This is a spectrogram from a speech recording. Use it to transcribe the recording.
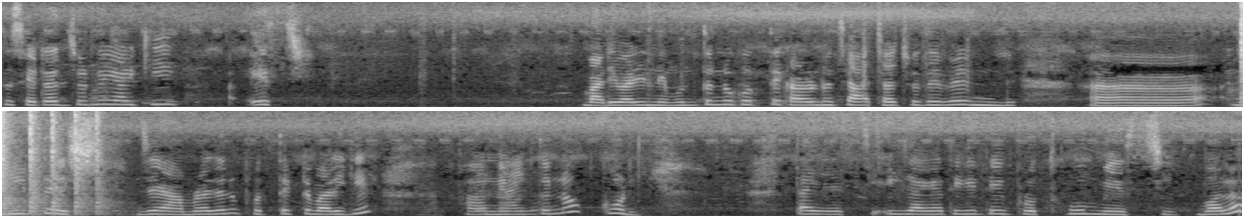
তো সেটার জন্যই আর কি এসছি। বাড়ি বাড়ি নেমন্তন্ন করতে, কারণ হচ্ছে আচার্যদেবের নির্দেশ যে আমরা যেন প্রত্যেকটা বাড়ি গিয়ে নেমন্তন্ন করি। তাই এসছি। এই জায়গা থেকে তো এই প্রথম এসছি। বলো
